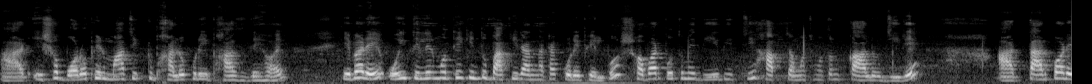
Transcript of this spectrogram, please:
আর এসব বরফের মাছ একটু ভালো করেই ভাজতে হয়। এবারে ওই তেলের মধ্যেই কিন্তু বাকি রান্নাটা করে ফেলব। সবার প্রথমে দিয়ে দিচ্ছি হাফ চামচ মতন কালো জিরে। আর তারপরে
